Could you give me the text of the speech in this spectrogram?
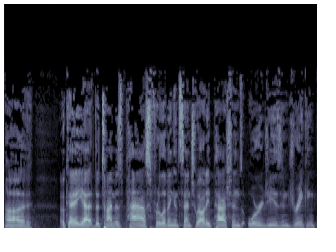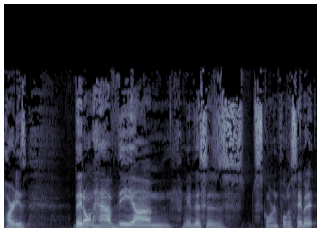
uh, okay, yeah, the time has passed for living in sensuality, passions, orgies, and drinking parties. They don't have the, um, maybe this is scornful to say, but it,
